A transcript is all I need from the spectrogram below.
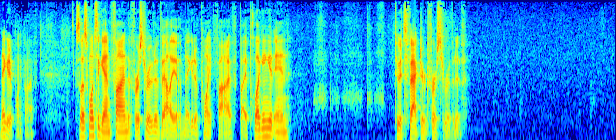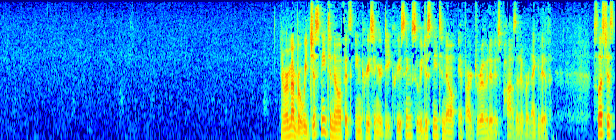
negative 0.5. So let's once again find the first derivative value of negative 0.5 by plugging it in to its factored first derivative. And remember, we just need to know if it's increasing or decreasing, so we just need to know if our derivative is positive or negative. So let's just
